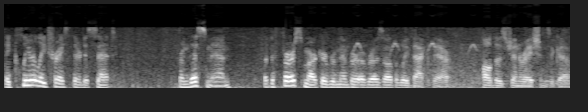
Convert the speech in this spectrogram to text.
They clearly trace their descent from this man, but the first marker, remember, arose all the way back there, all those generations ago.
